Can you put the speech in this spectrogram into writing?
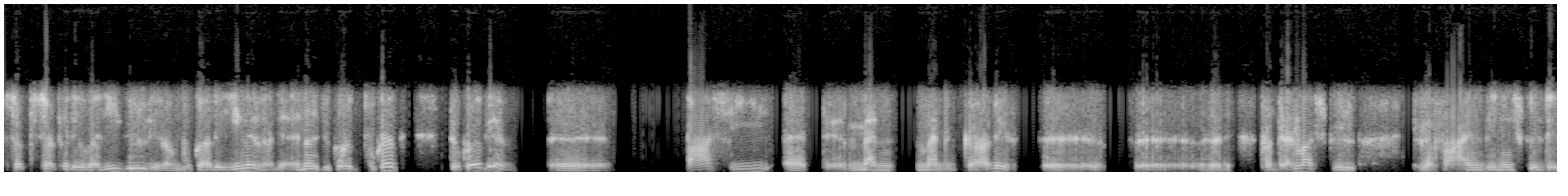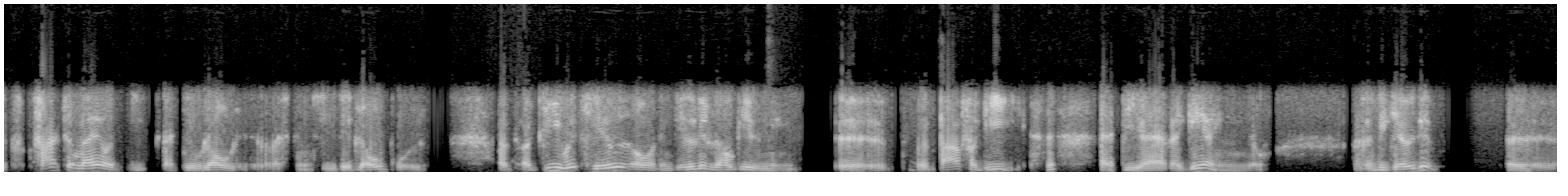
Så, så kan det jo være ligegyldigt, om du gør det ene eller det andet. Du kan, du kan, du kan ikke øh, bare sige, at øh, man, man gør det, øh, øh, det for Danmarks skyld eller for egen vindings skyld. Det, faktum er jo, at det er ulovligt, eller hvad skal man sige, det er et lovbrud. Og, og de er jo ikke hævet over den gældende lovgivning, øh, bare fordi, at de er regeringen jo. Altså, vi kan jo ikke, øh,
